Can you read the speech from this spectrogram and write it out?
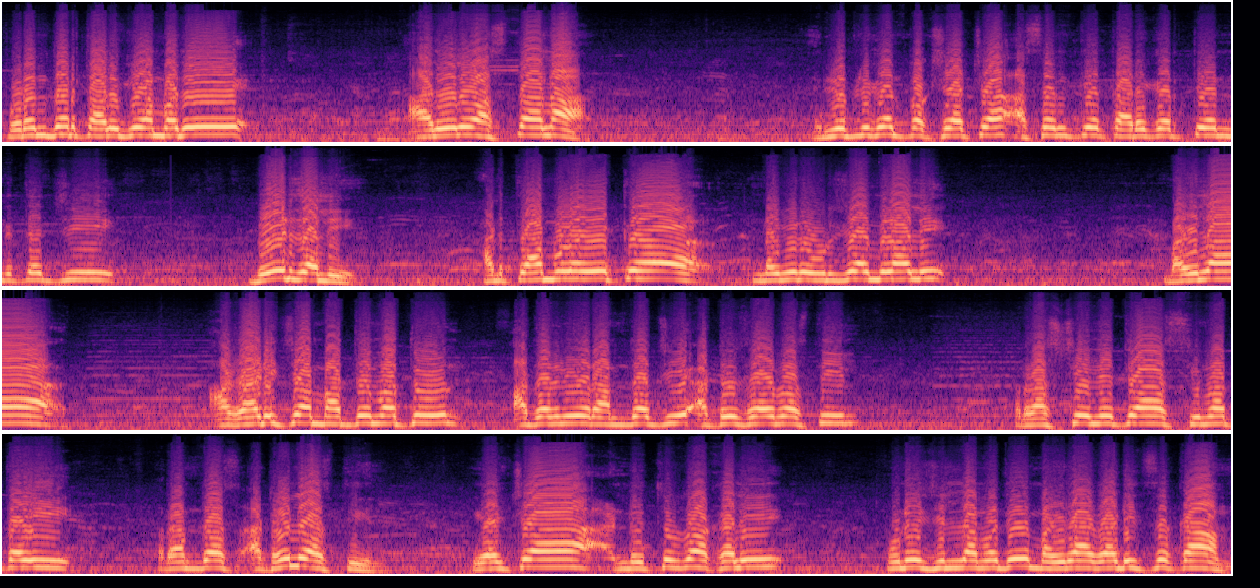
पुरंदर तालुक्यामध्ये आलेलो असताना रिपब्लिकन पक्षाच्या असंख्य कार्यकर्ते नेत्यांची भेट झाली. आणि त्यामुळं एक नवीन ऊर्जा मिळाली. महिला आघाडीच्या माध्यमातून आदरणीय रामदासजी आठवले साहेब असतील राष्ट्रीय नेत्या सीमाताई रामदास आठवले असतील यांच्या नेतृत्वाखाली पुणे जिल्ह्यामध्ये महिला आघाडीचं काम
